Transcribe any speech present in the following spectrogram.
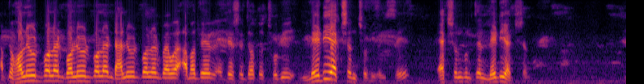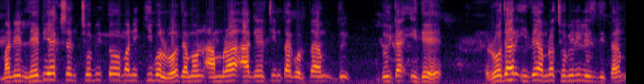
আপনি হলিউড বলেন, বলিউড বলেন, ঢালিউড বলেন আমাদের দেশে যত ছবি লেডি অ্যাকশন ছবি হয়েছে অ্যাকশন বলতে লেডি অ্যাকশন। মানে লেডি অ্যাকশন ছবি তো মানে কি বলব, যেমন আমরা আগে চিন্তা করতাম দুই- দুইটা ঈদে, রোজার ঈদে আমরা ছবি রিলিজ দিতাম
